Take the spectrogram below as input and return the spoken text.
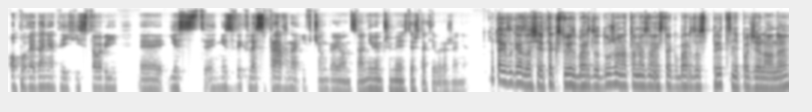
opowiadania tej historii y, jest niezwykle sprawna i wciągająca. Nie wiem, czy miałeś też takie wrażenie. No tak, zgadza się. Tekstu jest bardzo dużo, natomiast on jest tak bardzo sprytnie podzielony.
